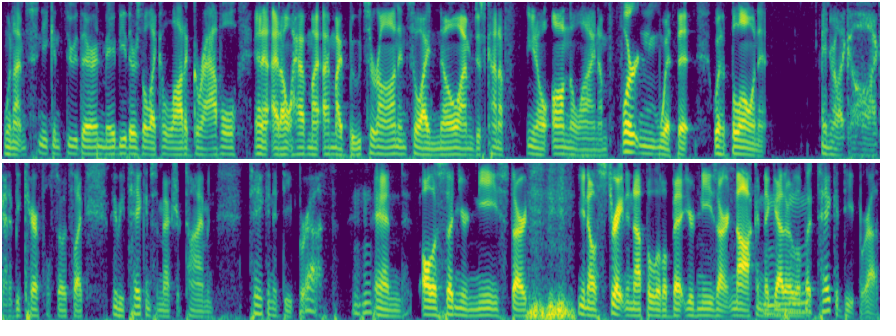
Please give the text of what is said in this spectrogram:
when i'm sneaking through there and maybe there's a, like a lot of gravel and i don't have my I, my boots are on and so i know i'm just kind of you know on the line i'm flirting with it with blowing it and you're like, oh, I got to be careful. So it's like maybe taking some extra time and taking a deep breath. Mm-hmm. And all of a sudden your knees starts, you know, straightening up a little bit. Your knees aren't knocking together a little mm-hmm. bit. Take a deep breath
